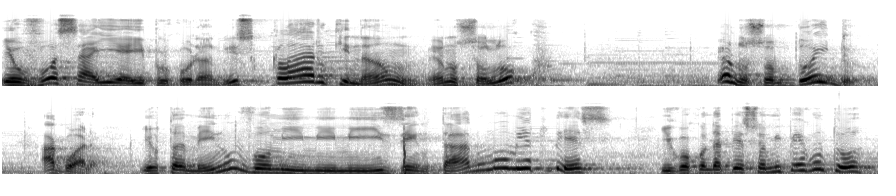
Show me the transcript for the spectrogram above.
Eu vou sair aí procurando isso? Claro que não. Eu não sou louco. Eu não sou doido. Agora, eu também não vou me, me, me isentar num momento desse. Igual quando a pessoa me perguntou.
